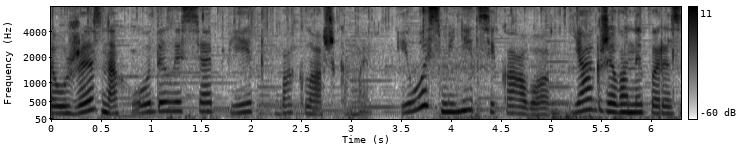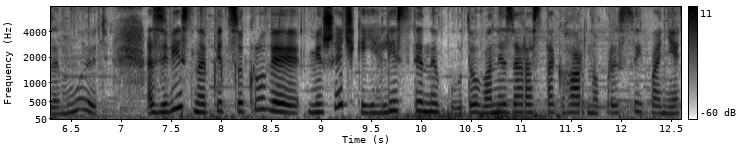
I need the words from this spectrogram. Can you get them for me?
вже знаходилися під баклажками. І ось мені цікаво, як же вони перезимують. Звісно, під цукрові мішечки я лізти не буду. Вони зараз так гарно присипані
